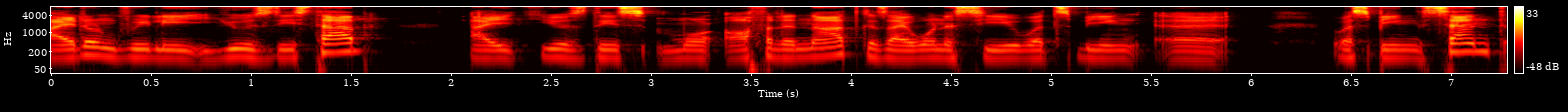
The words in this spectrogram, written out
I don't really use this tab. I use this more often than not because I want to see what's being uh, what's being sent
